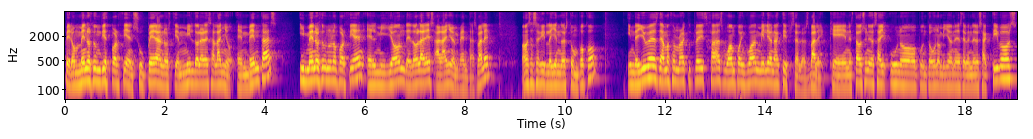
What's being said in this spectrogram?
pero menos de un 10% superan los 100.000 dólares al año en ventas y menos de un 1% el millón de dólares al año en ventas, ¿vale? Vamos a seguir leyendo esto un poco. In the US, the Amazon Marketplace has 1.1 million active sellers. Vale, que en Estados Unidos hay 1.1 millones de vendedores activos,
